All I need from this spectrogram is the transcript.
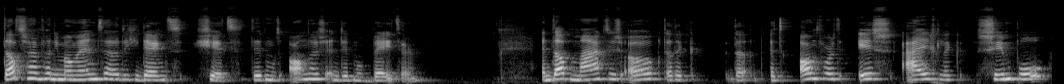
Dat zijn van die momenten dat je denkt: shit, dit moet anders en dit moet beter. En dat maakt dus ook dat ik. Dat het antwoord is eigenlijk simpel.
